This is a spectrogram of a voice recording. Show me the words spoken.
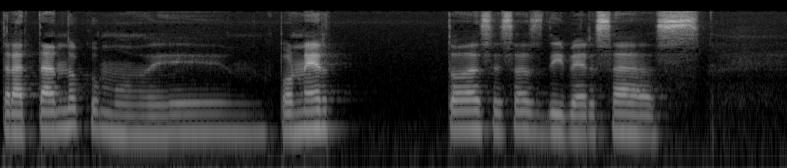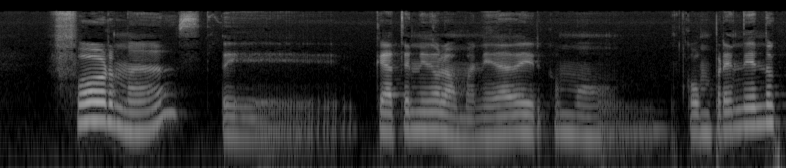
tratando como de poner todas esas diversas formas de, que ha tenido la humanidad de ir como comprendiendo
